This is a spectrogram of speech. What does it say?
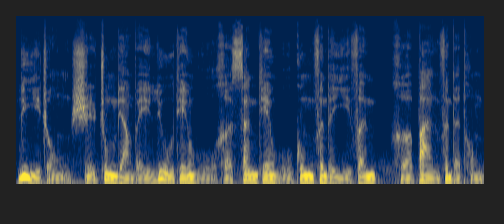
另一种是重量为六点五和三点五公分的一分和半分的铜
